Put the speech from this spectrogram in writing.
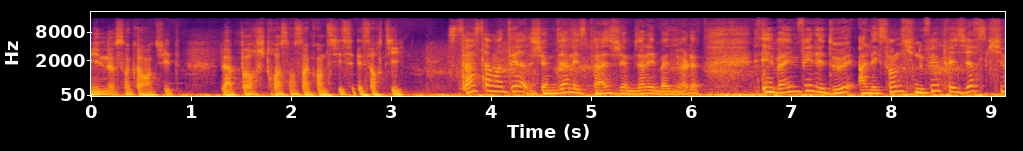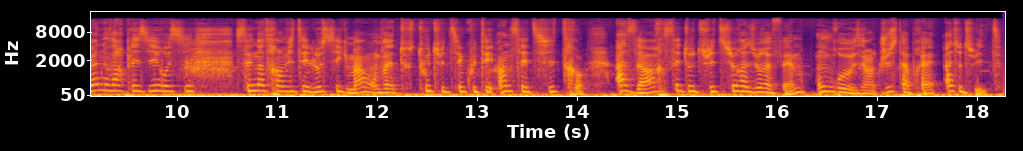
1948, la Porsche 356 est sortie? Ça, ça m'intéresse. J'aime bien l'espace, j'aime bien les bagnoles. Et ben, il me fait les deux. Alexandre qui nous fait plaisir. Ce qui va nous faire plaisir aussi, c'est notre invité Le Sigma. On va tout, tout de suite s'écouter un de ses titres. Hasard, c'est tout de suite sur Azure FM. On revient juste après. À tout de suite.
